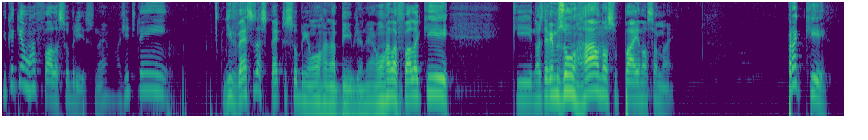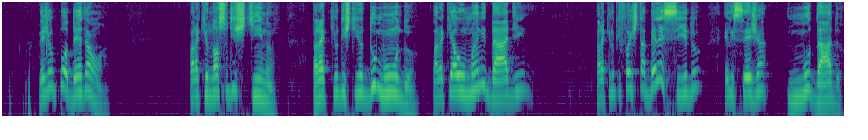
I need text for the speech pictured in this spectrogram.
E o que, é que a honra fala sobre isso? Né? A gente tem diversos aspectos sobre honra na Bíblia. Né? A honra ela fala que, que nós devemos honrar o nosso pai e a nossa mãe. Para quê? Veja o poder da honra. Para que o nosso destino, para que o destino do mundo, para que a humanidade, para aquilo que foi estabelecido, ele seja mudado.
